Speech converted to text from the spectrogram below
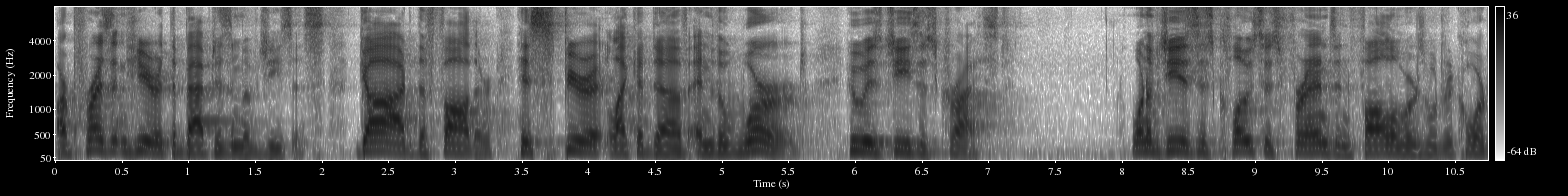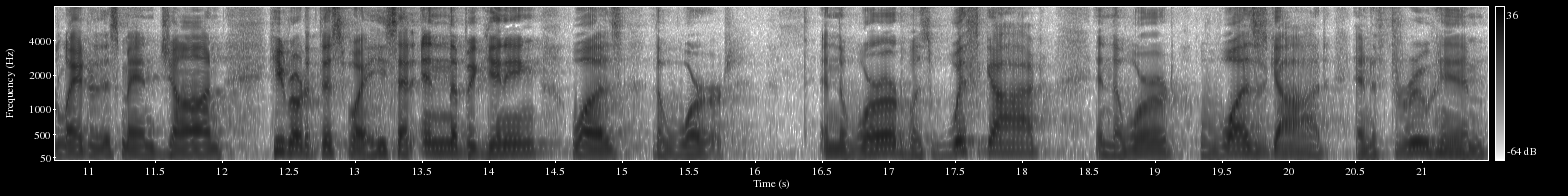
are present here at the baptism of Jesus. God, the Father, His Spirit like a dove, and the Word, who is Jesus Christ. One of Jesus' closest friends and followers would record later, this man, John, he wrote it this way. He said, In the beginning was the Word, and the Word was with God, and the Word was God, and through him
